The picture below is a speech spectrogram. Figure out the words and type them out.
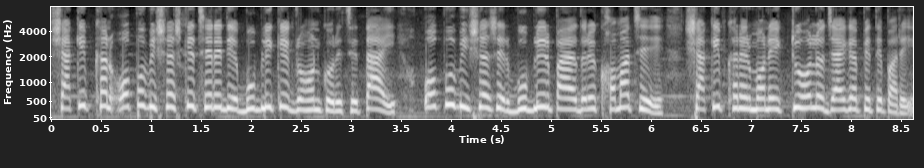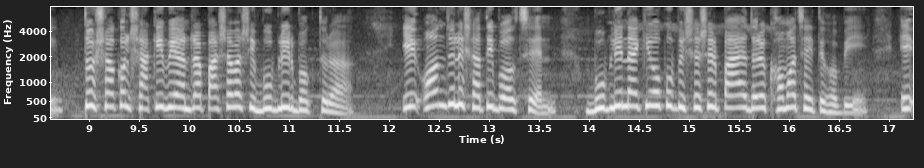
শাকিব খান অপু বিশ্বাসকে ছেড়ে দিয়ে বুবলিকে গ্রহণ করেছে। তাই অপু বিশ্বাসের বুবলির পায়ে ধরে ক্ষমা চেয়ে শাকিব খানের মনে একটু হলেও জায়গা পেতে পারে। তো সকল সাকিবিয়ানরা পাশাপাশি বুবলির ভক্তরা। এই অঞ্জলি সাথী বলছেন, বুবলি নাকি অপু বিশ্বাসের পায়ে ধরে ক্ষমা চাইতে হবে। এই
